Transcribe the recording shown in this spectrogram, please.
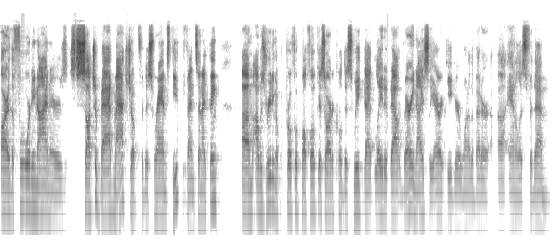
are the 49ers such a bad matchup for this Rams defense? And I think um, I was reading a Pro Football Focus article this week that laid it out very nicely. Eric Eager, one of the better uh, analysts for them,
